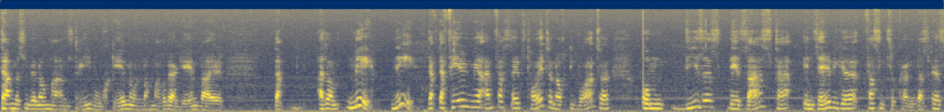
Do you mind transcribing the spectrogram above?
da müssen wir nochmal ans Drehbuch gehen und nochmal rübergehen, weil da, also nee, nee, da, da fehlen mir einfach selbst heute noch die Worte, um dieses Desaster in selbige fassen zu können. Das ist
